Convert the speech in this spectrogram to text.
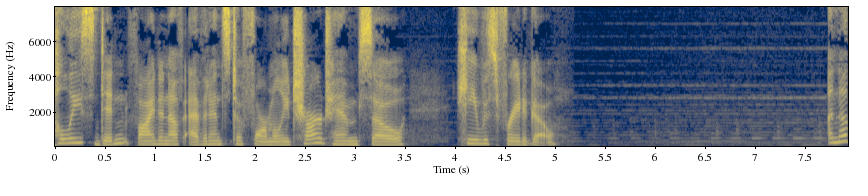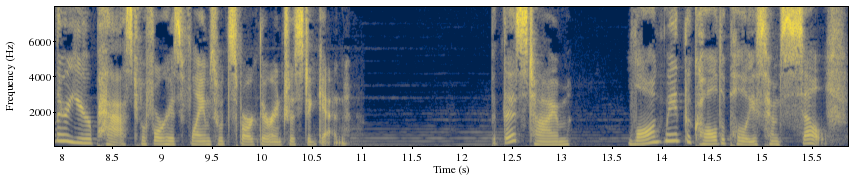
Police didn't find enough evidence to formally charge him, so he was free to go. Another year passed before his flames would spark their interest again. But this time, Long made the call to police himself.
